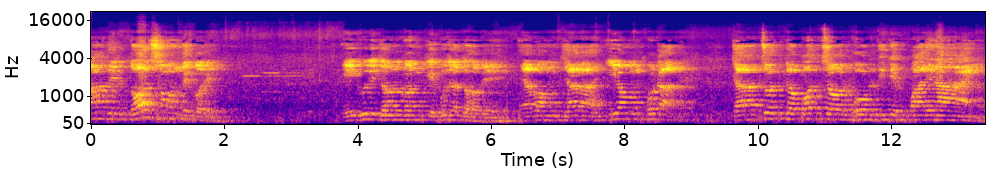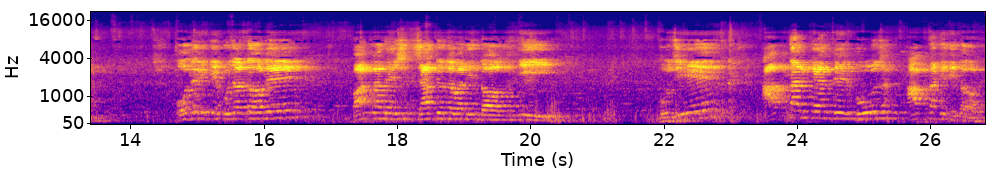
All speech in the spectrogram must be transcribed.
আমাদের দল সম্বন্ধে করে এইগুলি জনগণকে বোঝাতে হবে এবং যারা ইয়ং ভোটার, যারা চোদ্দ বছর ভোট দিতে পারে নাই, ওদেরকে বোঝাতে হবে বাংলাদেশ জাতীয়তাবাদী দল কি? বুঝিয়ে আপনার কেন্দ্রের বুঝ আপনাকে দিতে হবে।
